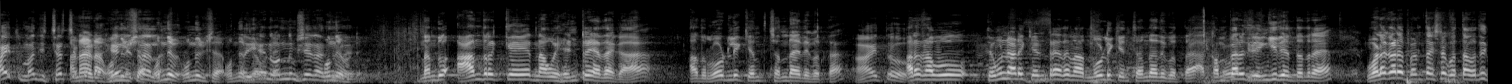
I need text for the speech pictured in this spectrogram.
ಆಯ್ತು ಮಂದಿ ಚರ್ಚೆ ಅಣ್ಣ ಅಣ್ಣ ಒಂದು ನಿಮಿಷ ಹೇಳಿದ್ರಲ್ಲ. ಒಂದೇ ಒಂದು ನಿಮಿಷ ಒಂದು ನಿಮಿಷ ಏನು ಒಂದು ನಿಮಿಷ ಏನಾಗ್ತದೆ? ನಿಮಿಷ. ನಂದು ಆಂಧ್ರಕ್ಕೆ ನಾವು ಎಂಟ್ರಿ ಆದಾಗ ಅದು ನೋಡ್ಲಿಕ್ಕೆ ಎಂತ ಚಂದ ಇದೆ ಗೊತ್ತಾ? ಆಯ್ತು. ಅಲ್ಲ ನಾವು ತಮಿಳ್ನಾಡಕ್ಕೆ ಎಂಟ್ರಿ ಆದಾಗ ನಾವು ನೋಡ್ಲಿಕ್ಕೆ ಎಂತ ಚಂದ ಇದೆ ಗೊತ್ತಾ? ಆ ಕಂಪ್ಯಾರಿಸನ್ ಹೆಂಗಿದೆ ಅಂತಂದ್ರೆ ಒಳಗಡೆ ಬಂದ ತಕ್ಷಣ ಗೊತ್ತಾಗೋದು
